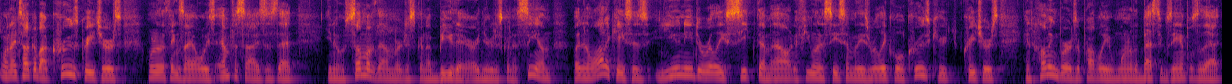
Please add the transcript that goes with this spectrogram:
when I talk about cruise creatures, one of the things I always emphasize is that you know some of them are just going to be there and you're just going to see them but in a lot of cases you need to really seek them out if you want to see some of these really cool cruise creatures and hummingbirds are probably one of the best examples of that.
